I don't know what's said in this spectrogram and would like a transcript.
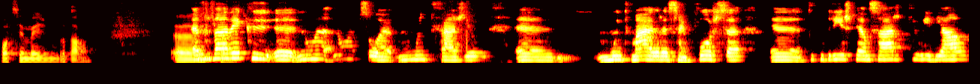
Pode ser mesmo brutal. Uh, a verdade é que uh, numa, numa pessoa muito frágil, uh, muito magra, sem força, tu poderias pensar que o ideal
